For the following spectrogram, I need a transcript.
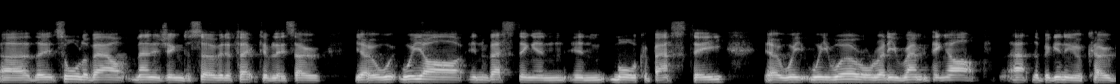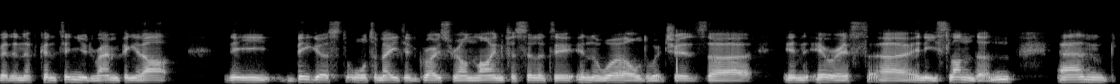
uh, that it's all about managing to serve it effectively. So you know, we, are investing in in more capacity. You know, we we were already ramping up at the beginning of COVID and have continued ramping it up. The biggest automated grocery online facility in the world, which is uh, in Erith uh, in East London, and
